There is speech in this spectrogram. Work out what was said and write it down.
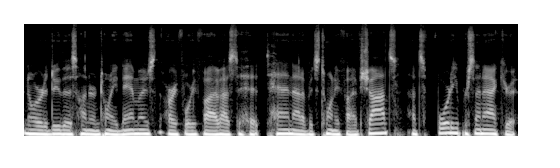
In order to do this 120 damage, the RE45 has to hit 10 out of its 25 shots. That's 40% accurate.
